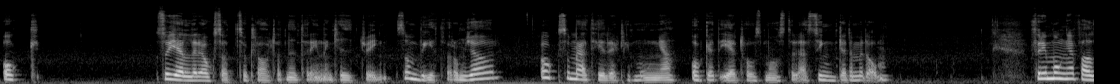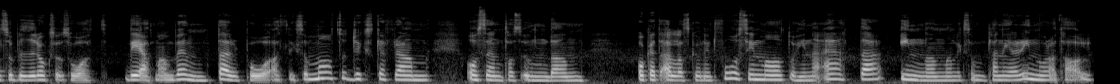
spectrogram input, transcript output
Och så gäller det också att såklart att ni tar in en catering som vet vad de gör och som är tillräckligt många och att er toastmaster är synkade med dem. För i många fall så blir det också så att det är att man väntar på att liksom mat och dryck ska fram och sen tas undan och att alla ska hunnit få sin mat och hinna äta innan man liksom planerar in några tal.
